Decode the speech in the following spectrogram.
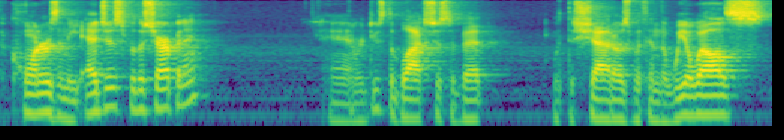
the corners and the edges for the sharpening. And reduce the blacks just a bit with the shadows within the wheel wells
